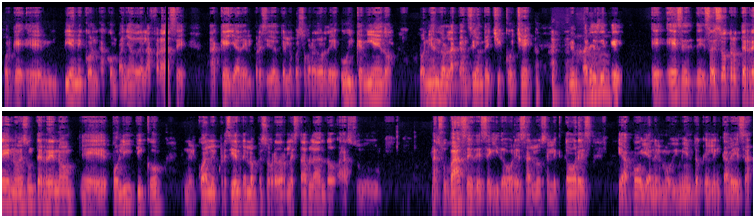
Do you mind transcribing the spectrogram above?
porque em, viene con, acompañado de la frase aquella del presidente López Obrador de, uy, qué miedo, poniendo la canción de Chicoche. Me parece que e, eso es otro terreno, es un terreno eh, político en el cual el presidente López Obrador le está hablando a su, a su base de seguidores, a los electores que apoyan el movimiento que él encabeza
